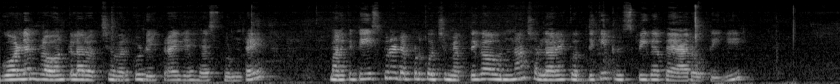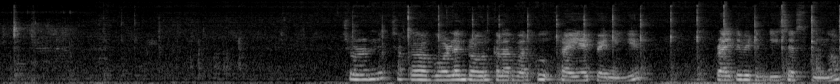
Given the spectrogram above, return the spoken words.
గోల్డెన్ బ్రౌన్ కలర్ వచ్చే వరకు డీప్ ఫ్రై చేసేసుకుంటే మనకి తీసుకునేటప్పుడు కొంచెం మెత్తగా ఉన్నా చల్లారే కొద్దికి క్రిస్పీగా తయారవుతాయి. చూడండి చక్కగా గోల్డెన్ బ్రౌన్ కలర్ వరకు ఫ్రై అయిపోయినాయి. ఇప్పుడైతే వీటిని తీసేసుకుందాం.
